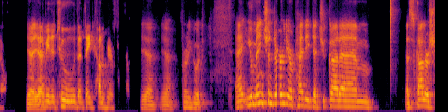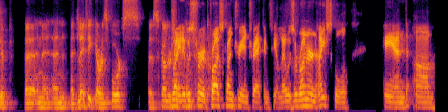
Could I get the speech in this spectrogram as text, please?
though. Yeah, yeah. That'd be the two that they'd come here for. Yeah, yeah. Very good. Uh, you mentioned earlier, Paddy, that you got um, a scholarship, uh, an, an athletic or a sports uh, scholarship. Right. It was for cross country and track and field. I was a runner in high school, and um,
